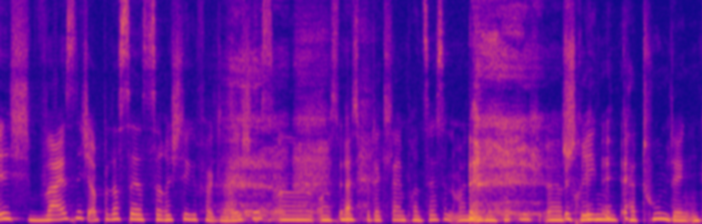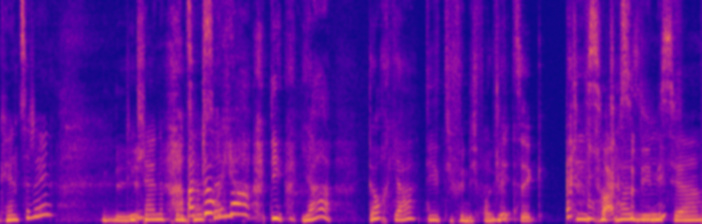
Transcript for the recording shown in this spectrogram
ich weiß nicht, ob das jetzt der richtige Vergleich ist. Äh, und es muss bei der kleinen Prinzessin immer an einen wirklich äh, schrägen Cartoon denken. Kennst du den? Die kleine Ah, Prinzessin? doch, ja. Die, ja, doch, ja. Die, die finde ich voll witzig. Die ist Magst total du die süß, nicht? ja.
